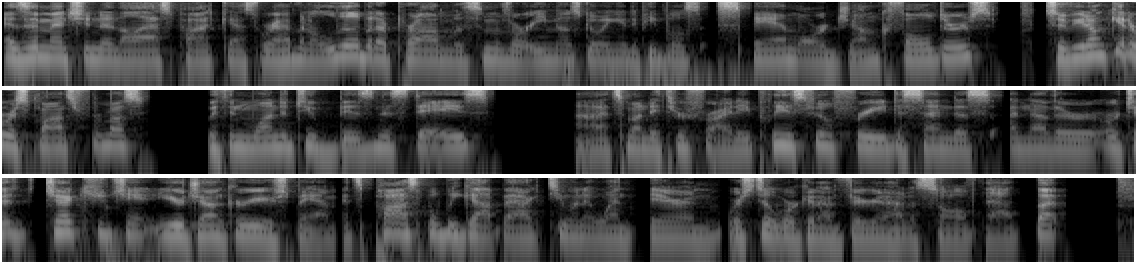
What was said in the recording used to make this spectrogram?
As I mentioned in the last podcast, we're having a little bit of problem with some of our emails going into people's spam or junk folders. So if you don't get a response from us within one to two business days, uh, it's Monday through Friday. Please feel free to send us another or to check your, your junk or your spam. It's possible we got back to you and it went there, and we're still working on figuring out how to solve that. But if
